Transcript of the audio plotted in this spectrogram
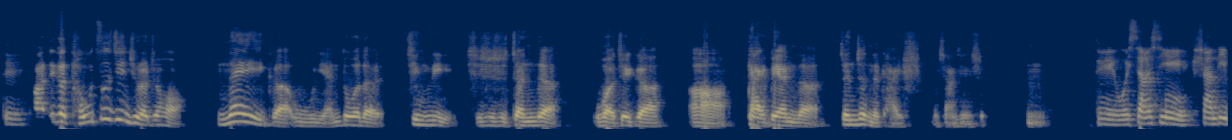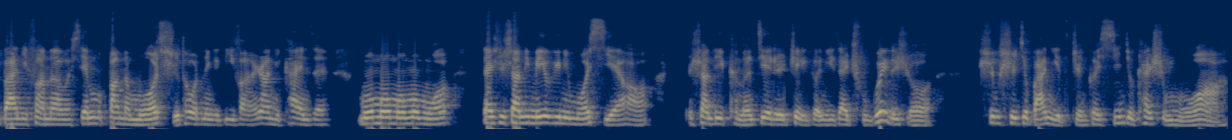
对，把这个投资进去了之后，那个五年多的经历，其实是真的，我这个啊改变的真正的开始，我相信是，嗯，对，我相信上帝把你放到先放到磨石头那个地方，让你看着磨磨磨磨磨，但是上帝没有给你磨鞋哈、啊。上帝可能借着这个，你在橱柜的时候，是不是就把你的整个心就开始磨啊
